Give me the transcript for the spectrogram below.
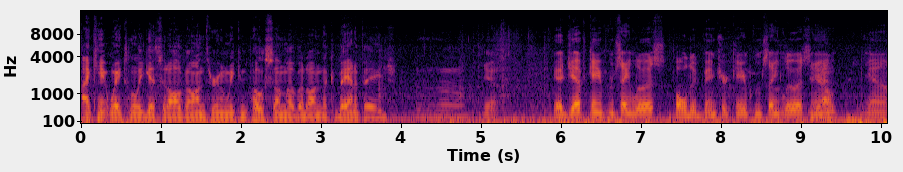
I can't wait till he gets it all gone through and we can post some of it on the Cabana page. Mm-hmm. Yeah. Yeah. Jeff came from St. Louis. Bold Adventure came from St. Louis. Yeah. Yeah.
